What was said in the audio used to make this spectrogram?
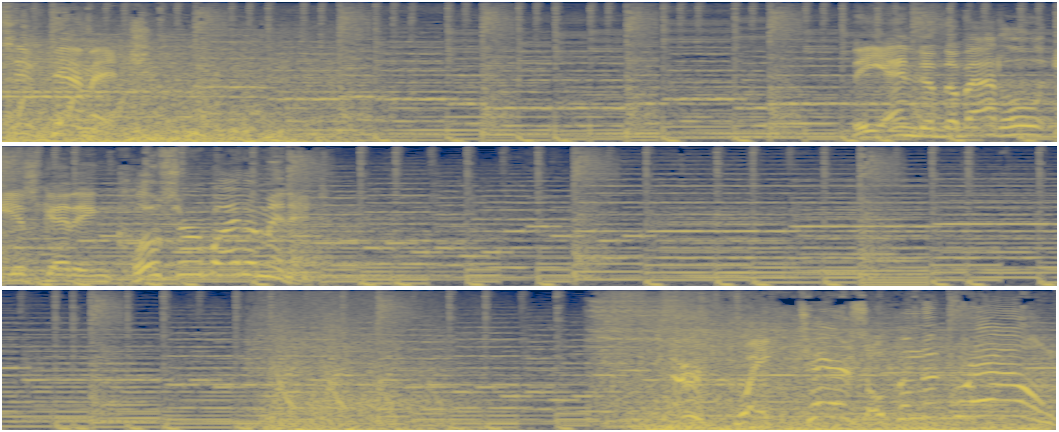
Massive damage. The end of the battle is getting closer by the minute. Earthquake tears open the ground!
